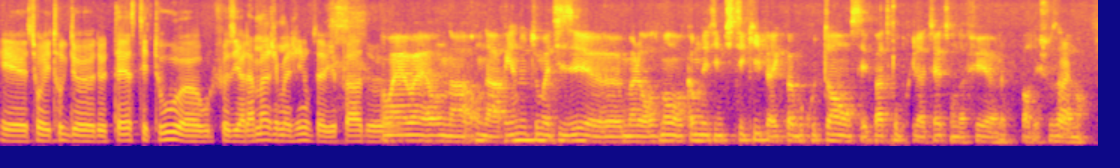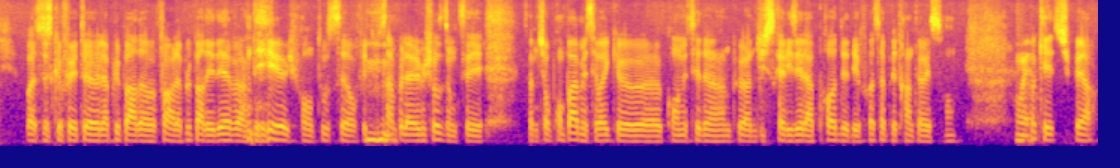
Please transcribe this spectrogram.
Et sur les trucs de, de test et tout, euh, vous le faisiez à la main, j'imagine, vous n'aviez pas de... Ouais, ouais, on n'a on a rien automatisé, euh, malheureusement. Comme on était une petite équipe avec pas beaucoup de temps, on s'est pas trop pris la tête, on a fait euh, la plupart des choses à la main. Ouais, c'est ce que fait la plupart, de, enfin, la plupart des devs ils font tous, on fait tous un peu la même chose, donc ça me surprend pas, mais c'est vrai que quand on essaie d'un peu industrialiser la prod, des fois ça peut être intéressant. Ouais. Ok, super.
